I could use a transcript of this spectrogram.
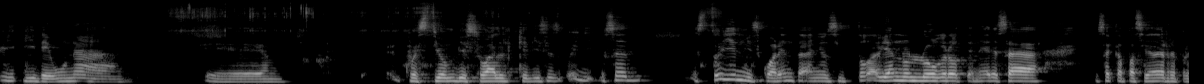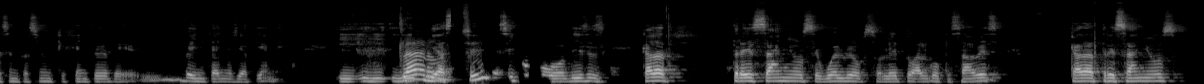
y, y de una eh, cuestión visual que dices, güey, o sea, estoy en mis 40 años y todavía no logro tener esa, esa capacidad de representación que gente de 20 años ya tiene. Y, y- y- y Claro, así, sí. así como dices, cada tres años se vuelve obsoleto algo que sabes, cada tres años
